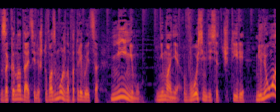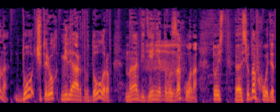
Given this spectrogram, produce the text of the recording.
законодатели, что, возможно, потребуется минимум, внимание, 84 миллиона до 4 миллиардов долларов на введение этого закона. То есть э, сюда входит,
